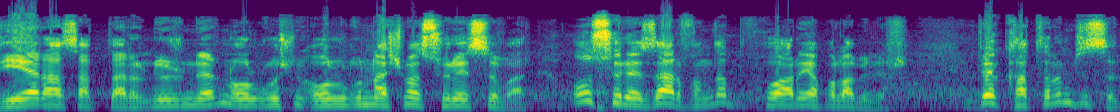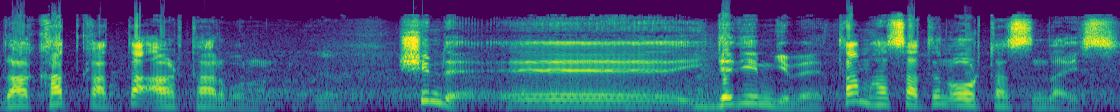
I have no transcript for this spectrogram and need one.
diğer hasatların, ürünlerin olgun- olgunlaşma süresi var. O süre zarfında bu fuar yapılabilir. Ve katılımcısı daha kat kat da artar bunun. Şimdi e, dediğim gibi tam hasatın ortasındayız.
